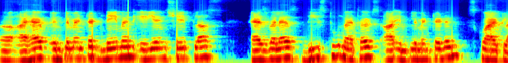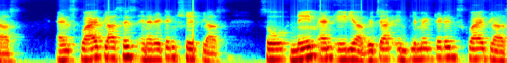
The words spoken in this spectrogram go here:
uh, I have implemented name and area in shape class as well as these two methods are implemented in square class and square class is inheriting shape class. So name and area which are implemented in square class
